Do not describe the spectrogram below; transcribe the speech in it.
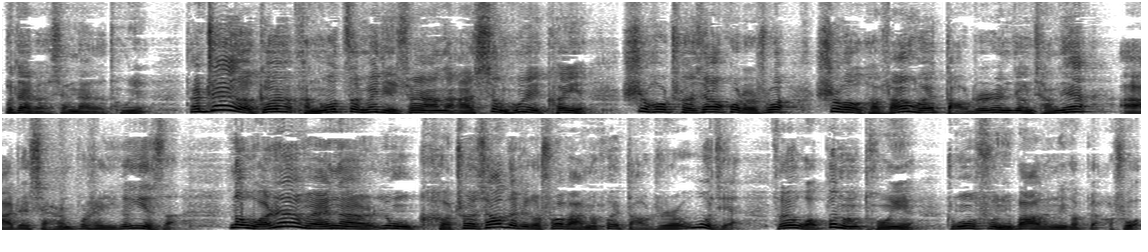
不代表现在的同意，但这个跟很多自媒体宣扬的啊性同意可以事后撤销，或者说事后可反悔，导致认定强奸啊，这显然不是一个意思。那我认为呢，用可撤销的这个说法呢，会导致误解，所以我不能同意《中国妇女报》的那个表述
